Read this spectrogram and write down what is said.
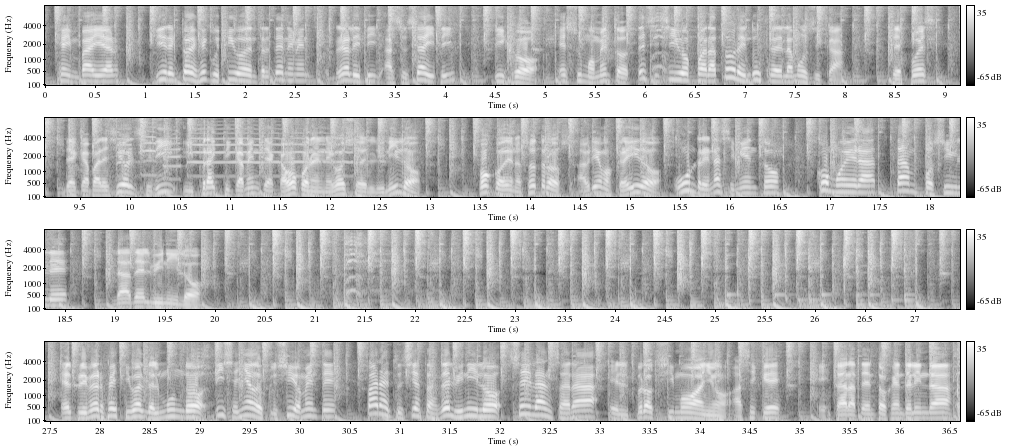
Kane Bayer, director ejecutivo de Entertainment Reality Society, dijo, es un momento decisivo para toda la industria de la música. Después de que apareció el CD y prácticamente acabó con el negocio del vinilo, poco de nosotros habríamos creído un renacimiento como era tan posible la del vinilo. El primer festival del mundo diseñado exclusivamente para entusiastas del vinilo se lanzará el próximo año. Así que estar atentos gente linda.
